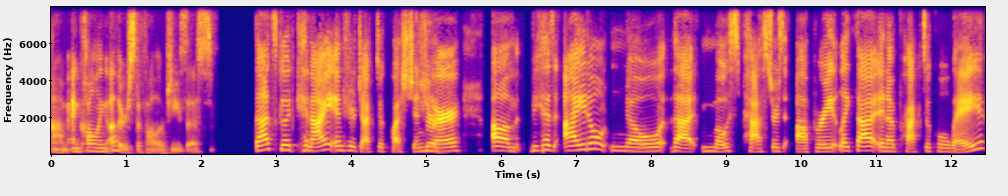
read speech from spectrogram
um, and calling others to follow Jesus. That's good. Can I interject a question sure. here? Um, because I don't know that most pastors operate like that in a practical way.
